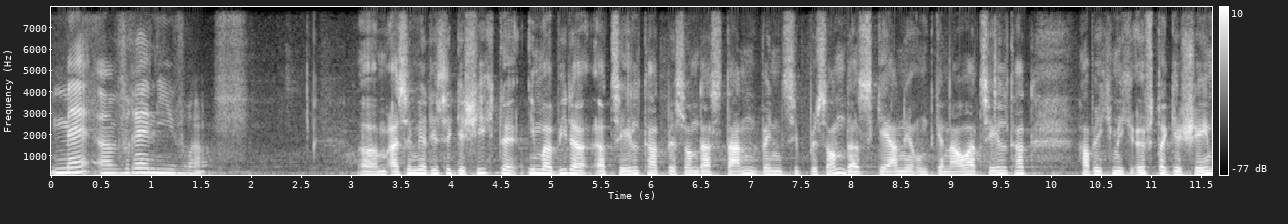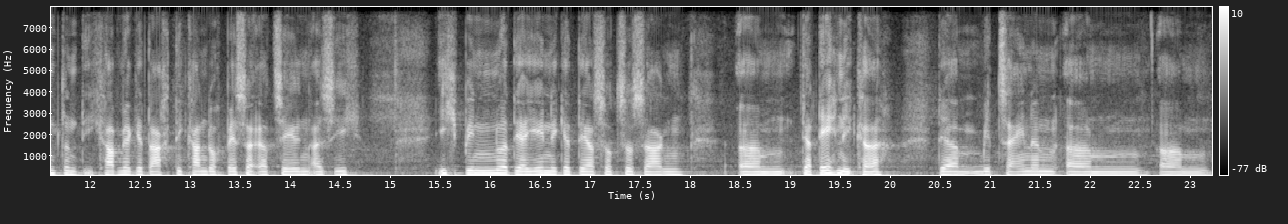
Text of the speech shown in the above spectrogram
mais un vrai livre. Als sie mir diese Geschichte immer wieder erzählt hat, besonders dann, wenn sie besonders gerne und genau erzählt hat, habe ich mich öfter geschämt und ich habe mir gedacht, die kann doch besser erzählen als ich. Ich bin nur derjenige, der sozusagen ähm, der Techniker, der mit seinen ähm, ähm,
